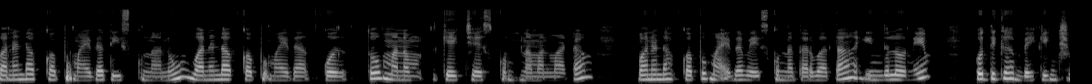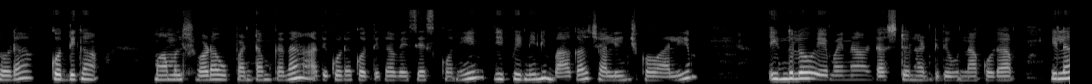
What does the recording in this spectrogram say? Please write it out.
one and half cup maida తీసుకున్నాను. వన్ అండ్ హాఫ్ కప్పు మైదాతో మనం కేక్ చేసుకుంటున్నాం అనమాట one and half cup maida వేసుకున్న తర్వాత ఇందులోనే కొద్దిగా బేకింగ్ సోడా కొద్దిగా మామూలు సోడా ఉప్పు అంటాం కదా అది కూడా కొద్దిగా వేసేసుకొని ఈ పిండిని బాగా చల్లించుకోవాలి. ఇందులో ఏమైనా డస్ట్ లాంటిది ఉన్నా కూడా ఇలా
